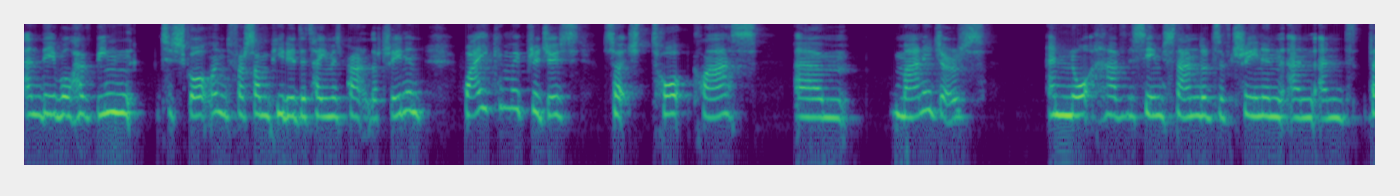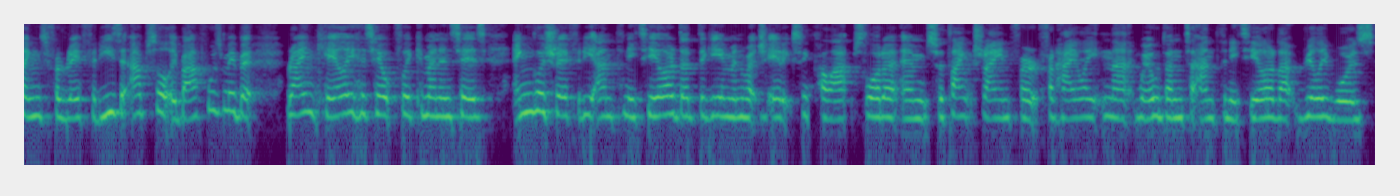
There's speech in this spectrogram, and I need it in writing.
and they will have been to Scotland for some period of time as part of their training. Why can we produce such top class um, managers? And not have the same standards of training and, and things for referees. It absolutely baffles me. But Ryan Kelly has helpfully come in and says English referee Anthony Taylor did the game in which Eriksen collapsed, Laura. Um, so thanks, Ryan, for, for highlighting that. Well done to Anthony Taylor. That really was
